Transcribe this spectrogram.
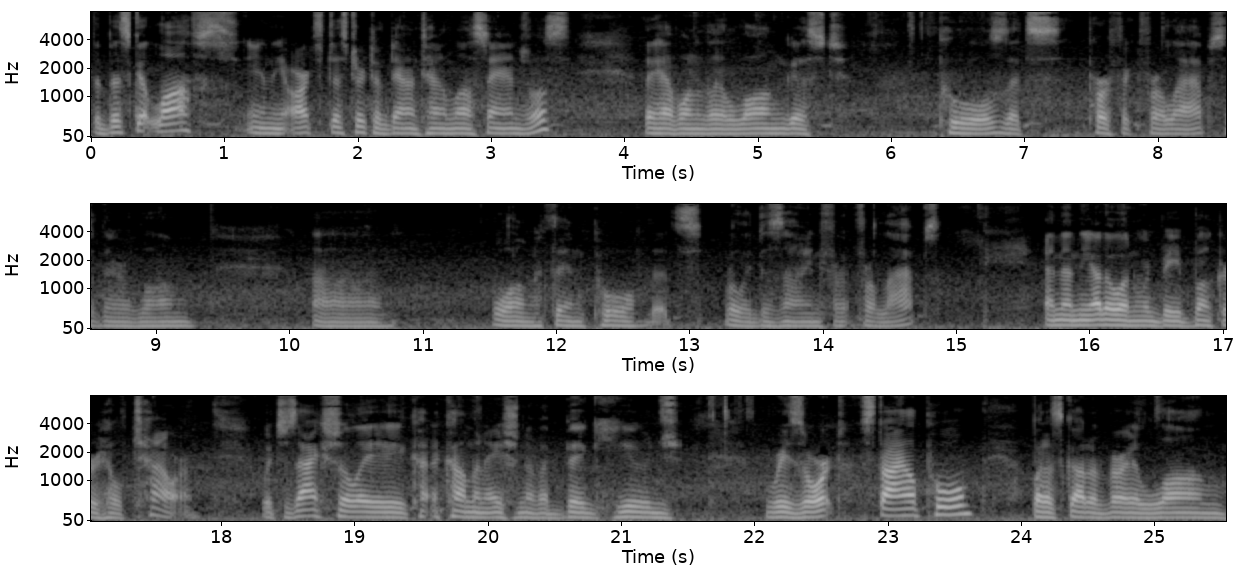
the Biscuit Lofts in the Arts District of downtown Los Angeles. They have one of the longest pools that's perfect for laps. They're long, uh, long, thin pool that's really designed for, for laps. And then the other one would be Bunker Hill Tower, which is actually a combination of a big, huge resort style pool, but it's got a very long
